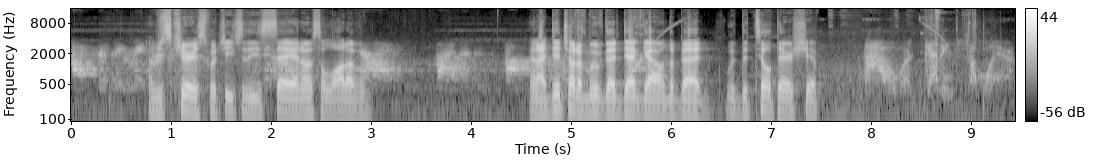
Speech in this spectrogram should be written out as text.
Accessing I'm just curious which each of these say. I noticed a lot of them. And I did try to move that dead guy on the bed with the tilt airship. Now we're getting somewhere.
